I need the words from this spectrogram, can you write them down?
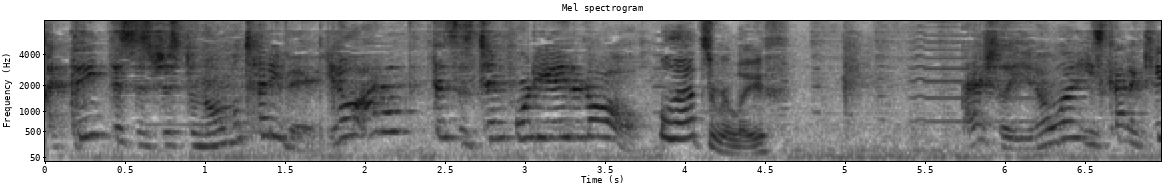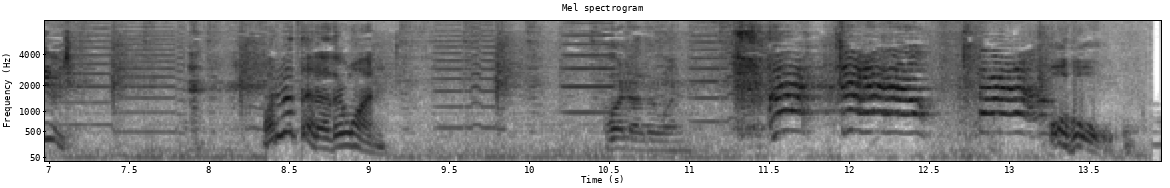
I think this is just a normal teddy bear. You know, I don't think this is 1048 at all. Well, that's a relief. Actually, you know what? He's kind of cute. What about that other one? What other one? Ah! Oh.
